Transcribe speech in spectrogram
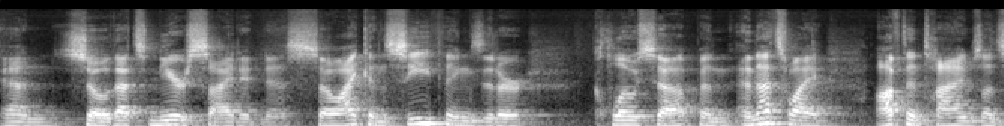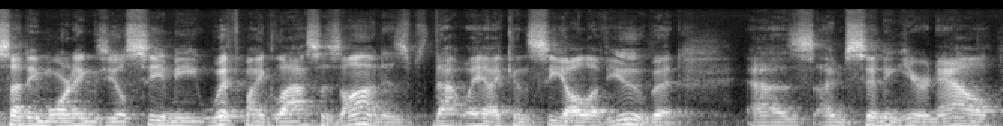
And so that's nearsightedness. So I can see things that are close up. And, and that's why oftentimes on Sunday mornings you'll see me with my glasses on, is that way I can see all of you. But as I'm sitting here now,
